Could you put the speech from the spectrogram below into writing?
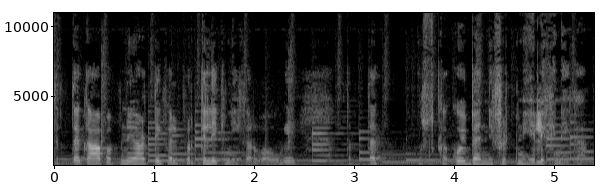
जब तक आप अपने आर्टिकल पर क्लिक नहीं करवाओगे तब तक उसका कोई बेनिफिट नहीं है लिखने का।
